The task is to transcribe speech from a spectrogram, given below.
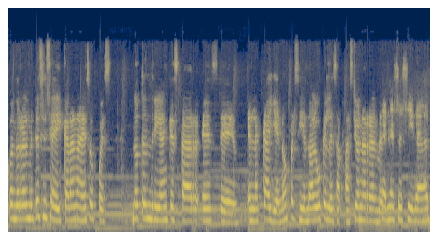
cuando realmente si se dedicaran a eso, pues no tendrían que estar este, en la calle, ¿no? Persiguiendo algo que les apasiona realmente. La necesidad.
